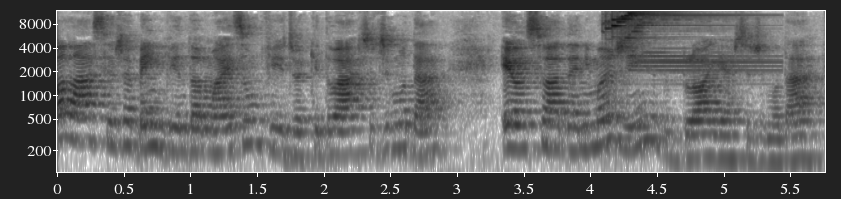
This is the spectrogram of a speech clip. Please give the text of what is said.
Olá, seja bem-vindo a mais um vídeo aqui do Arte de Mudar. Eu sou a Dani Manginho, do blog Arte de Mudar.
